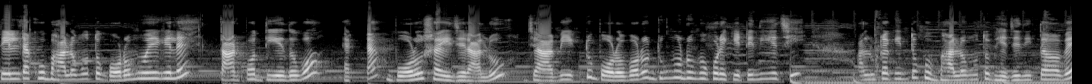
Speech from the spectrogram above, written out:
তেলটা খুব ভালো মতো গরম হয়ে গেলে তারপর দিয়ে দেবো বড় সাইজের আলু, যা আমি একটু বড় বড় ডুমো ডুমো করে কেটে নিয়েছি। আলুটা কিন্তু খুব ভালো মতো ভেজে নিতে হবে।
